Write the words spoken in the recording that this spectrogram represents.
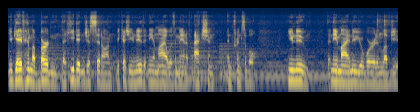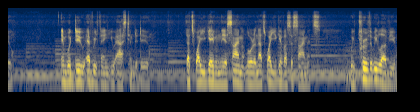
You gave him a burden that he didn't just sit on because you knew that Nehemiah was a man of action and principle. You knew that Nehemiah knew your word and loved you and would do everything you asked him to do. That's why you gave him the assignment, Lord, and that's why you give us assignments. We prove that we love you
